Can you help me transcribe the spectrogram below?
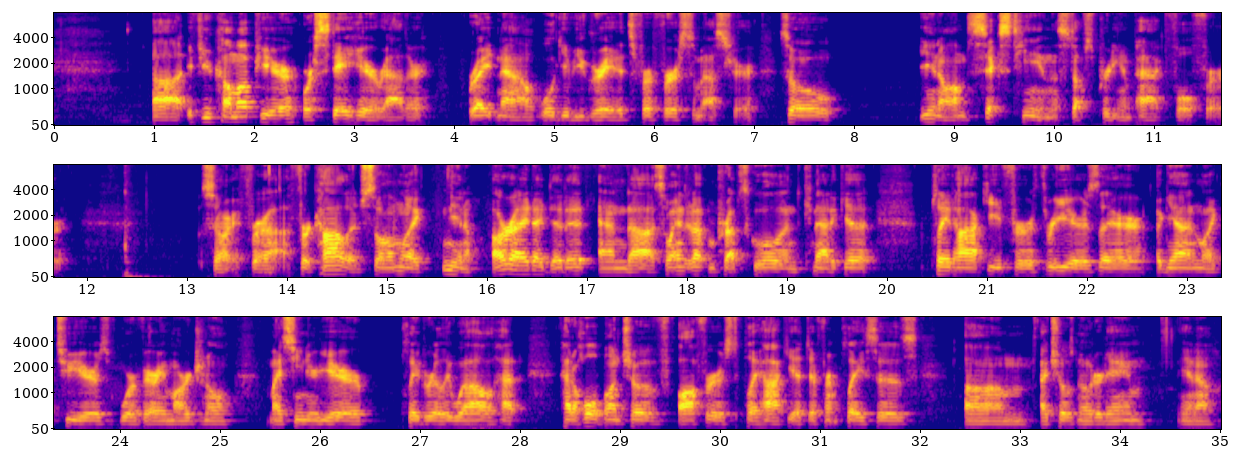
uh, if you come up here or stay here rather, right now, we'll give you grades for first semester." So you know, I'm 16. This stuff's pretty impactful for, sorry, for uh, for college. So I'm like, you know, all right, I did it, and uh, so I ended up in prep school in Connecticut. Played hockey for three years there. Again, like two years were very marginal. My senior year, played really well. Had had a whole bunch of offers to play hockey at different places. Um, I chose Notre Dame. You know,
